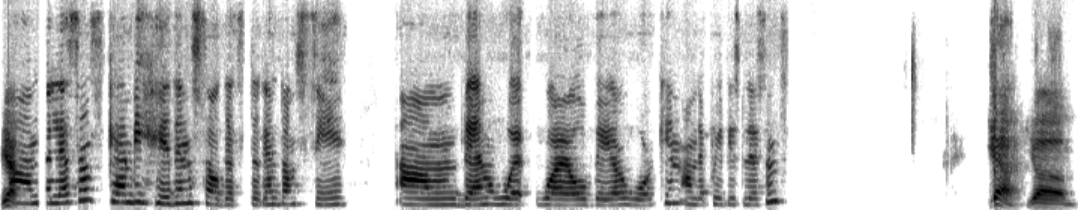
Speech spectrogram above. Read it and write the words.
Yeah. Um, the lessons can be hidden so that students don't see um, them while they are working on the previous lessons? Yeah, um,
